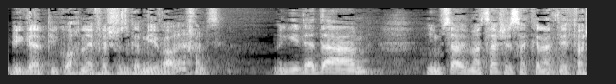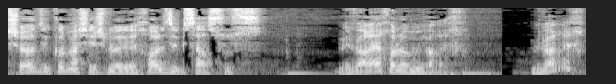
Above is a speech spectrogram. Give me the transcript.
בגלל פיקוח נפש, אז גם יברך על זה. נגיד אדם נמצא במצב של סכנת נפשות, וכל מה שיש לו לאכול זה בשר סוס. מברך או לא מברך? מברך,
